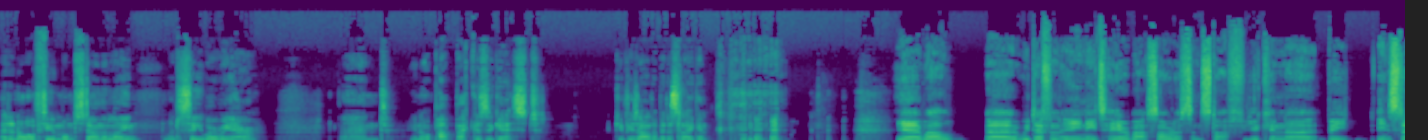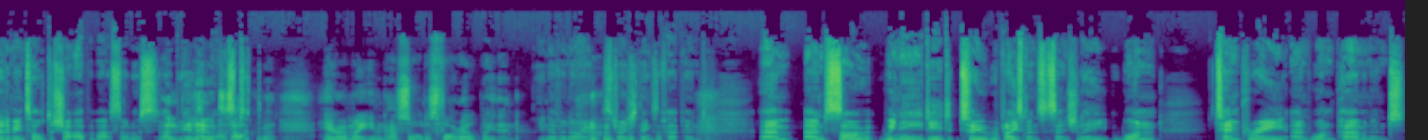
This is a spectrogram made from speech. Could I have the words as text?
I don't know. A few months down the line, we'll see where we are and you know pop back as a guest, give you all a bit of slagging. Yeah, well, uh, we definitely need to hear about Solus and stuff. You can uh, be instead of being told to shut up about Solus, I'll be allowed to talk about. Here, I might even have Solus far out by then. You never know. Strange things have happened. Um, and so we needed two replacements essentially, one temporary and one permanent.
